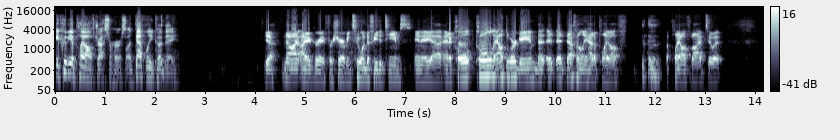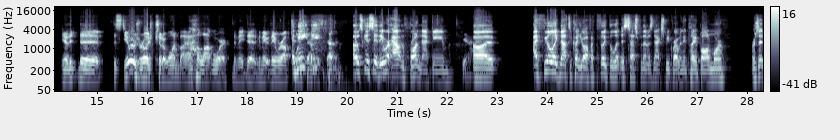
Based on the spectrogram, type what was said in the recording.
it could be a playoff dress rehearsal. It definitely could be. Yeah, no, I, I, agree for sure. I mean, two undefeated teams in a uh, at a cold cold outdoor game that it, it definitely had a playoff a playoff vibe to it you know, the, the the Steelers really should have won by a lot more than they did. I mean, they, they were up 27 they, to 7. I was going to say they were out in front in that game. Yeah. Uh, I feel like not to cut you off. I feel like the litmus test for them is next week, right when they play at Baltimore, or is it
